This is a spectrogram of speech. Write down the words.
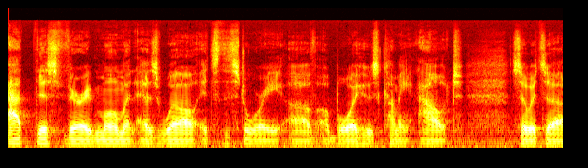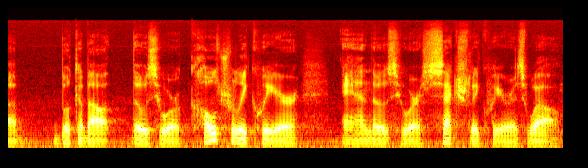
at this very moment as well, it's the story of a boy who's coming out. So it's a book about those who are culturally queer and those who are sexually queer as well.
